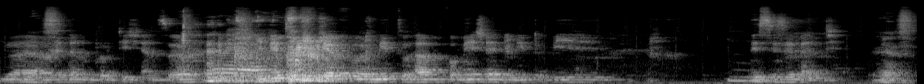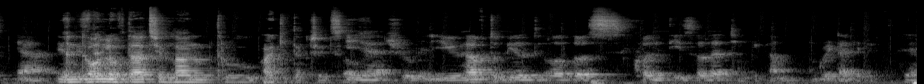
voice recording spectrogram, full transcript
you are Yes. already a politician. So you need to be careful. You need to have information. You need to be mm. decisive and Yes. yeah. And all of that you learn through architecture itself. Yeah, sure. You have to build all those qualities so that you become a great architect. Yeah,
